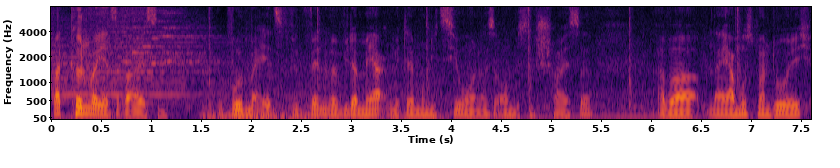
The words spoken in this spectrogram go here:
Was können wir jetzt reißen? Obwohl jetzt, wenn wir wieder merken mit der Munition, das ist auch ein bisschen scheiße. Aber, naja, muss man durch.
